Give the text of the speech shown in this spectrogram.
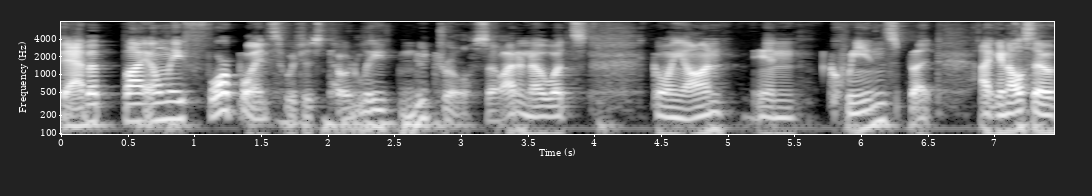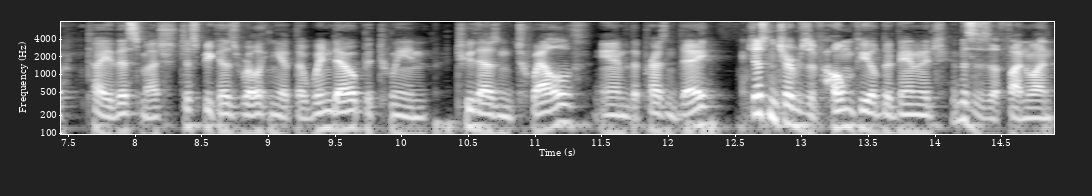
BABIP by only four points, which is totally neutral. So I don't know what's going on in Queens, but I can also tell you this much just because we're looking at the window between 2012 and the present day, just in terms of home field advantage, and this is a fun one.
